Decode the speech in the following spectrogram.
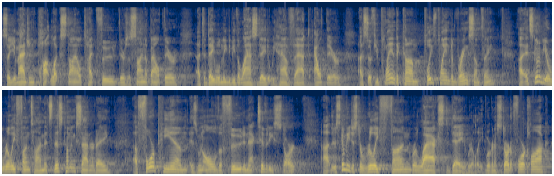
So you imagine potluck style type food. There's a sign up out there. Uh, today will need to be the last day that we have that out there. Uh, so if you plan to come, please plan to bring something. Uh, it's going to be a really fun time. It's this coming Saturday. Uh, 4 p.m. is when all the food and activities start. Uh, there's going to be just a really fun, relaxed day, really. We're going to start at 4 o'clock.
